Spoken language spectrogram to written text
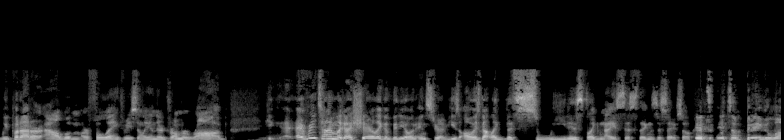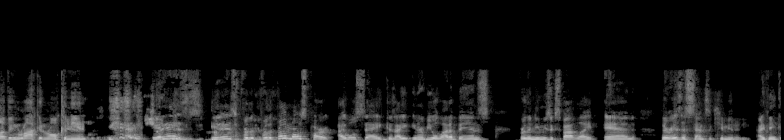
we put out our album, our full length recently, and their drummer Rob. He, every time like I share like a video on Instagram, he's always got like the sweetest, like nicest things to say. So it's it's a big loving rock and roll community. It is. It is for the for the for the most part. I will say because I interview a lot of bands for the new music spotlight, and there is a sense of community. I think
